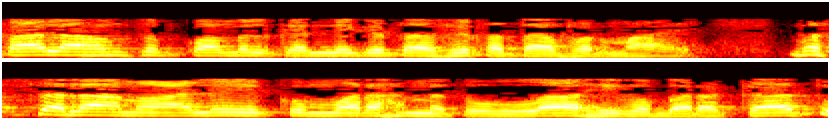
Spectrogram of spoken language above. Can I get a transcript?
تعالی ہم سب کو عمل کرنے کے توفیق عطا فرمائے۔ والسلام علیکم ورحمۃ اللہ وبرکاتہ۔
